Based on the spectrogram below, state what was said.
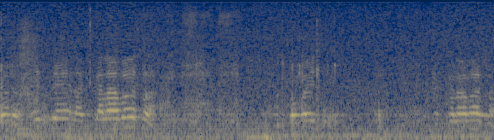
Bueno, este es la calabaza. Como este. La calabaza.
